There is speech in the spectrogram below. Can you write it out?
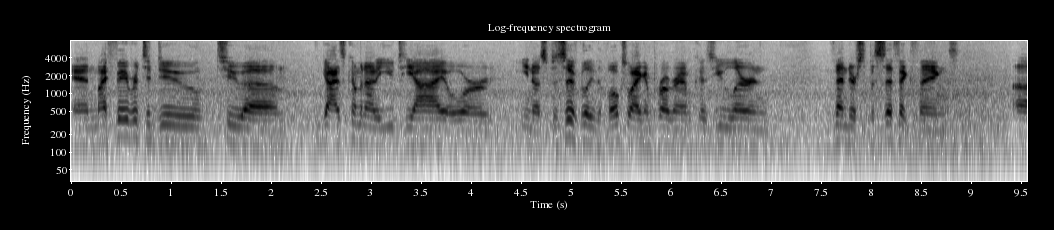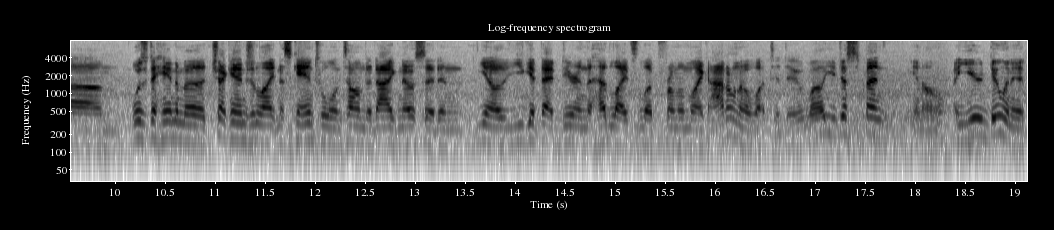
and my favorite to do to um, guys coming out of UTI or you know specifically the Volkswagen program because you learn vendor specific things um, was to hand them a check engine light and a scan tool and tell them to diagnose it and you know you get that deer in the headlights look from them like I don't know what to do. Well, you just spent you know a year doing it,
